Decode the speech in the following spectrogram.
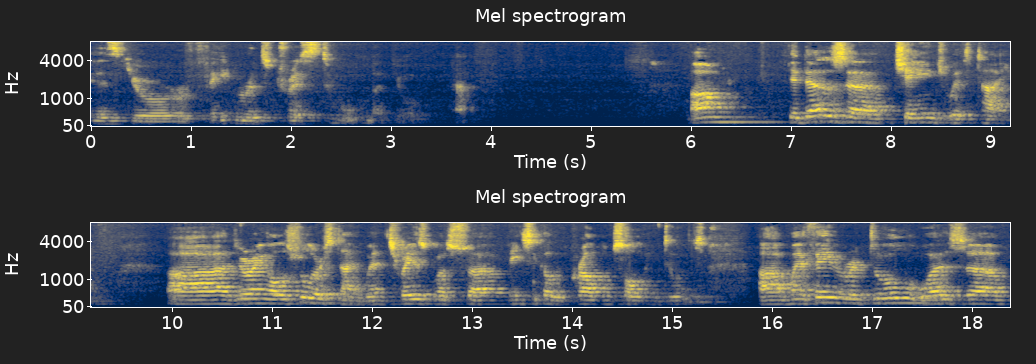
is your favorite TRIZ tool that you have? Um, it does uh, change with time. Uh, during Altshuler's time, when TRIZ was uh, basically problem-solving tools, uh, my favorite tool was uh,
